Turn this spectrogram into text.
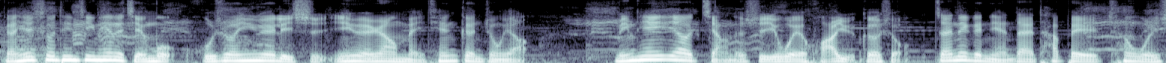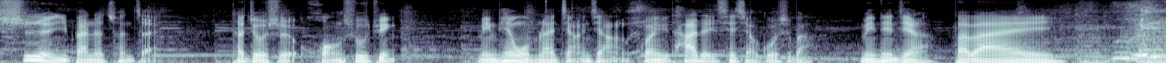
感谢收听今天的节目，胡说音乐历史，音乐让每天更重要。明天要讲的是一位华语歌手，在那个年代他被称为诗人一般的存在，他就是黄舒骏。明天我们来讲一讲关于他的一些小故事吧。明天见了，拜拜。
